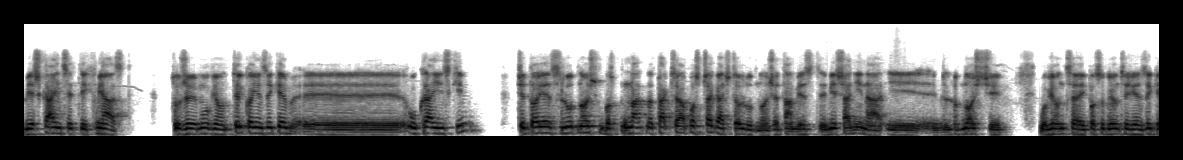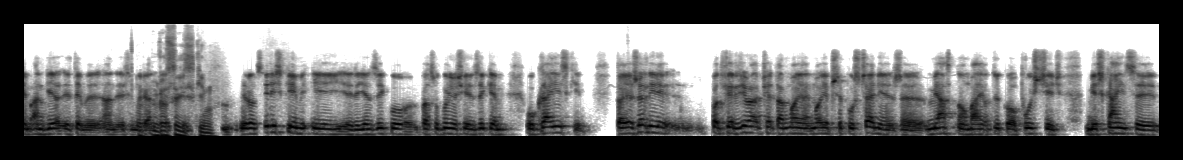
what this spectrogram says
mieszkańcy tych miast, którzy mówią tylko językiem yy, ukraińskim, czy to jest ludność, bo na, no tak trzeba postrzegać tę ludność, że tam jest mieszanina i ludności mówiącej, posługującej językiem angiel- tym, rosyjskim. rosyjskim i języku, posługują się językiem ukraińskim. To jeżeli potwierdziła się tam moje, moje przypuszczenie, że miasto mają tylko opuścić mieszkańcy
